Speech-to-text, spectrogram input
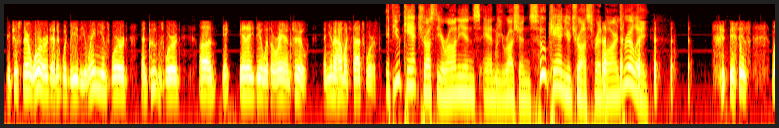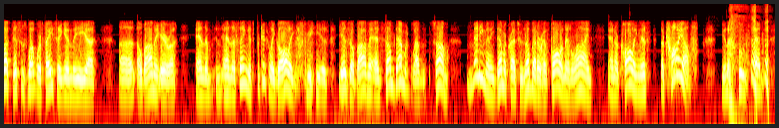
it's just their word, and it would be the Iranians' word and Putin's word uh, in a deal with Iran too and you know how much that's worth. If you can't trust the Iranians and the Russians, who can you trust, Fred Barnes? Really? it is. Look, this is what we're facing in the uh, uh, Obama era, and the and the thing that's particularly galling to me is is Obama and some Demo- well, some many many Democrats who know better have fallen in line and are calling this a triumph. You know, that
